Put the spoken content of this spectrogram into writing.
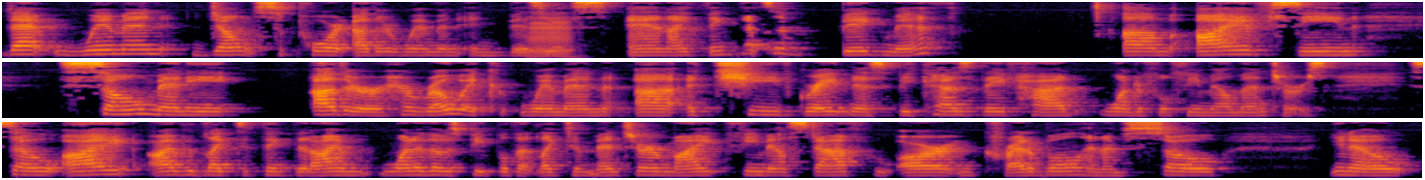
that women don't support other women in business. Mm. And I think that's a big myth. Um, I've seen so many other heroic women uh, achieve greatness because they've had wonderful female mentors. So I I would like to think that I'm one of those people that like to mentor my female staff who are incredible and I'm so you know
